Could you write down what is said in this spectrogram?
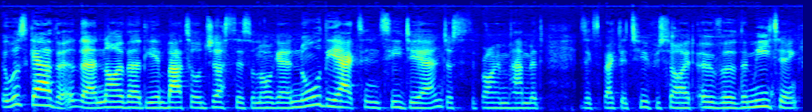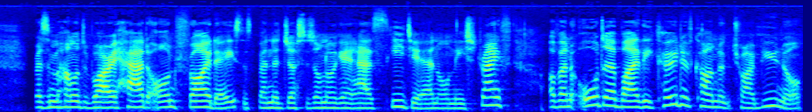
It was gathered that neither the embattled Justice Onnoghen nor the acting CJN, Justice Ibrahim Mohammed, is expected to preside over the meeting. President Muhammadu Buhari had on Friday suspended Justice Onnoghen as CJN on the strength of an order by the Code of Conduct Tribunal.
